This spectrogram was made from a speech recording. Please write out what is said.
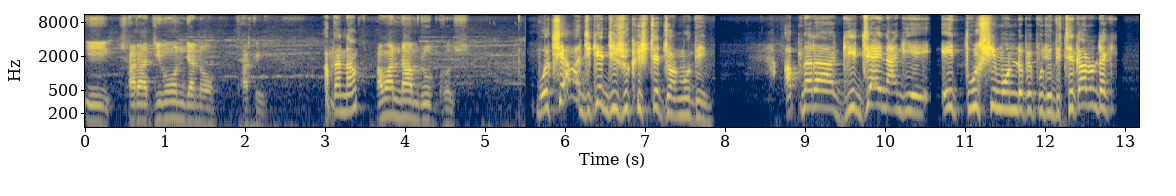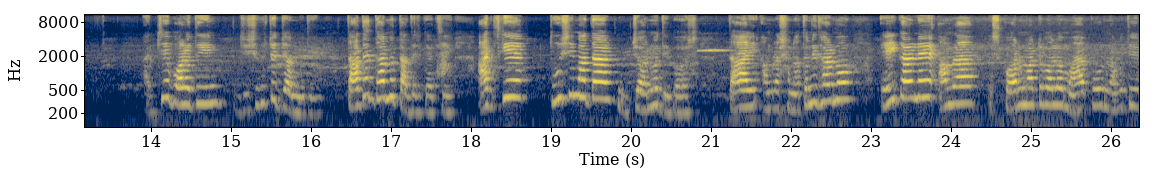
ই সারা জীবন যেন থাকে। আপনার নাম? আমার নাম রূপ ঘোষ। বলছি আজকে যীশু খ্রিস্টের জন্মদিন। আপনারা গির্জায় না গিয়ে এই তুলসী মণ্ডপে পুজো দিচ্ছেন কারণটা কি? আজকে বড়দিন যীশুখ্রিস্টের জন্মদিন। তাদের ধর্ম তাদের কাছে। আজকে তুলসী মাতার জন্মদিবস। তাই আমরা সনাতনী ধর্ম। এই কারণে আমরা স্কন মঠে বলো মায়াপুর নবদ্বীপ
